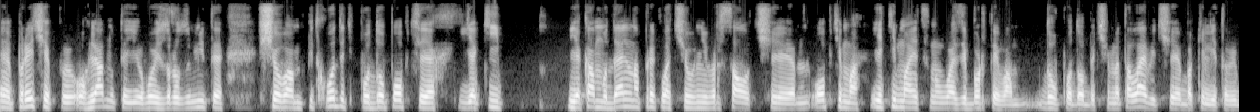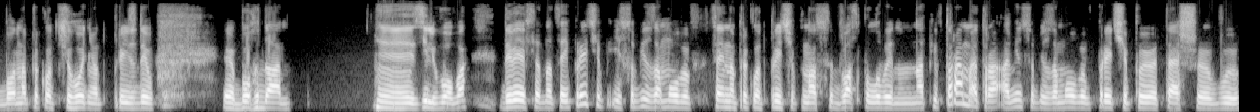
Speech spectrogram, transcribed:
е, причіп, оглянути його і зрозуміти, що вам підходить по доп. опціях, які. Яка модель, наприклад, чи універсал, чи Optima, які мається на увазі борти вам до вподоби, чи металеві, чи бакелітові. Бо, наприклад, сьогодні от приїздив е, Богдан зі Львова, дивився на цей причіп і собі замовив цей, наприклад, причіп у нас 2,5 на 1,5 метра, а він собі замовив причіп е, теж в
